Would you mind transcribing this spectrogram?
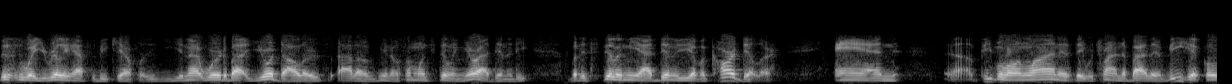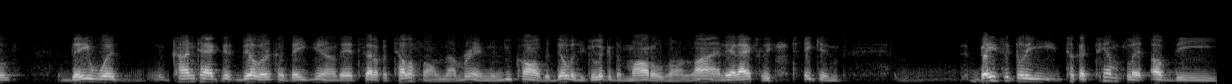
this is where you really have to be careful. You're not worried about your dollars out of you know someone stealing your identity, but it's stealing the identity of a car dealer. And uh, people online, as they were trying to buy their vehicles, they would contact this dealer because they you know they had set up a telephone number, and when you called the dealer, you could look at the models online. They had actually taken basically took a template of the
